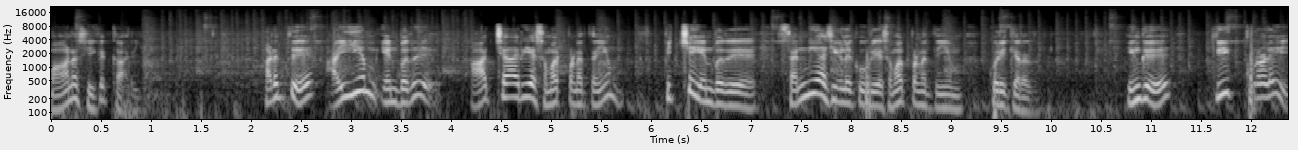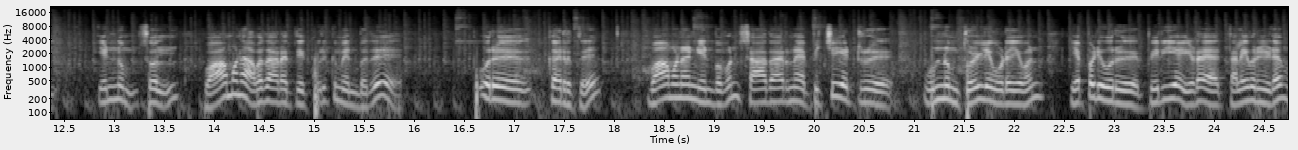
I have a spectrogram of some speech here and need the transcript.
மானசீக காரியம். அடுத்து ஐயம் என்பது ஆச்சாரிய சமர்ப்பணத்தையும் பிச்சை என்பது சந்நியாசிகளுக்கு உரிய சமர்ப்பணத்தையும் குறிக்கிறது. இங்கு தீக்குறளை என்னும் சொல் வாமன அவதாரத்தை குறிக்கும் என்பது ஒரு கருத்து. வாமனன் என்பவன் சாதாரண பிச்சையற்று உண்ணும் தொழிலை உடையவன் எப்படி ஒரு பெரிய இட தலைவரிடம்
